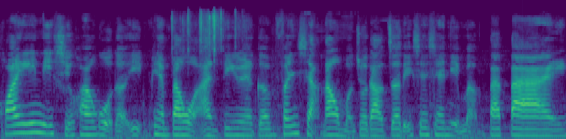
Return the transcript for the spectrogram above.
欢迎你喜欢我的影片，帮我按订阅跟分享。那我们就到这里，谢谢你们，拜拜。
